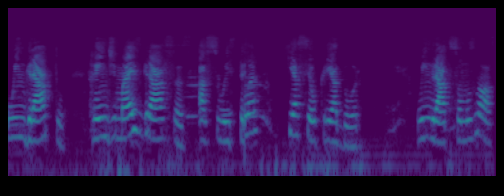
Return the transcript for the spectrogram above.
O ingrato rende mais graças à sua estrela que a seu Criador. O ingrato somos nós.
